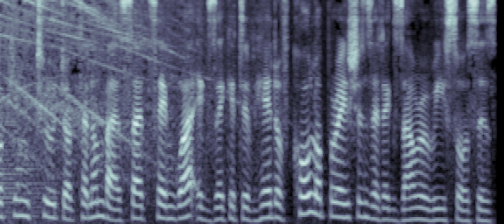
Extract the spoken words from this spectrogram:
Talking to Dr. Nombasa Tsengwa, Executive Head of Coal Operations at Exxaro Resources.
